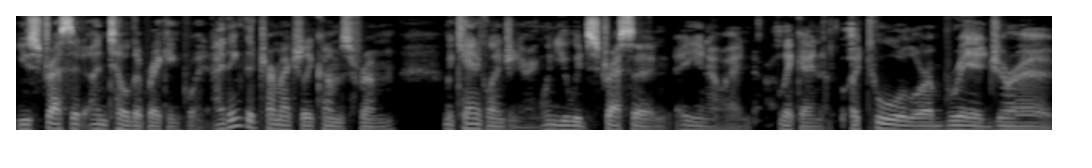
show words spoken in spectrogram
You stress it until the breaking point. I think the term actually comes from mechanical engineering when you would stress a, a you know an, like an, a tool or a bridge or a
